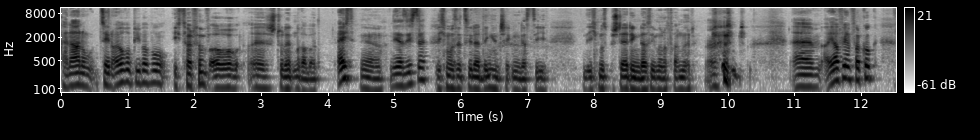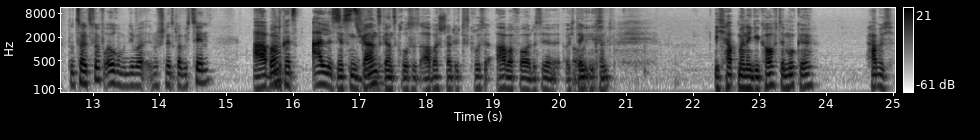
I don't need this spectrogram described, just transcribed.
keine Ahnung, 10 Euro, pipapo. Ich zahle 5 Euro äh, Studentenrabatt. Echt? Ja. Ja, siehst du? Ich muss jetzt wieder Ding hinschicken, dass die. Ich muss bestätigen, dass sie immer noch dran wird. Ähm, ja, auf jeden Fall, guck Du zahlst 5 Euro im Schnitt, glaube ich, 10. Aber. Und du kannst alles. Jetzt ein ganz, ganz großes Aber. Stellt euch das große Aber vor, dass ihr euch oh, denken könnt. Ich habe meine gekaufte Mucke. Habe ich.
